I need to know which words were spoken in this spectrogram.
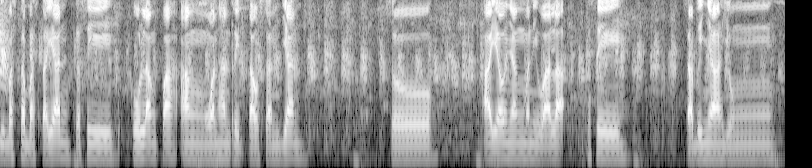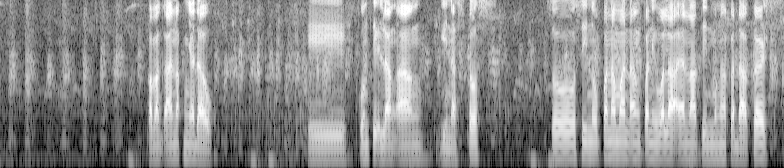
di basta basta yan kasi kulang pa ang 100,000 dyan so ayaw niyang maniwala kasi sabi niya yung kamag-anak niya daw eh kunti lang ang ginastos. So sino pa naman ang paniwalaan natin mga kadakers?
